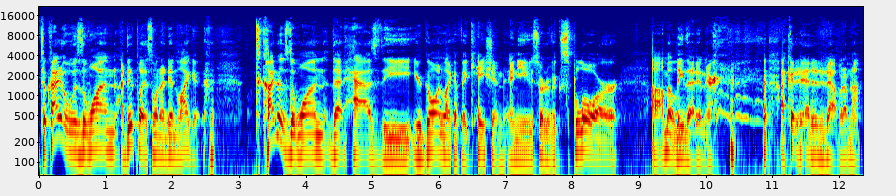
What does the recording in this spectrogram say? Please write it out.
Tokaido was the one I did play. This one I didn't like it. Tokaido is the one that has the you're going like a vacation and you sort of explore. Uh, I'm to leave that in there. I could have edited it out, but I'm not.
